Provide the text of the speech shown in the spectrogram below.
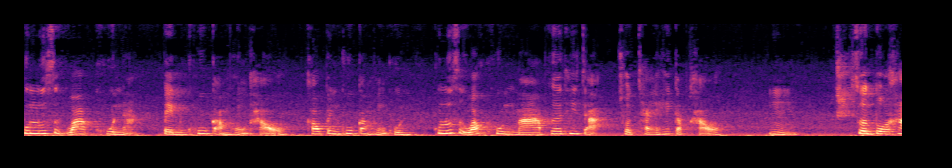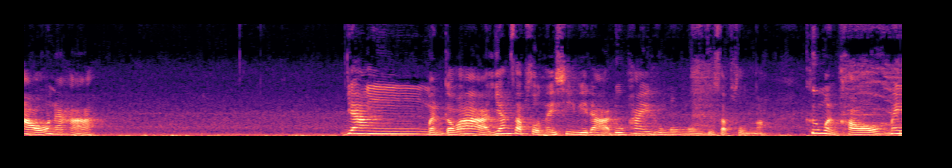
คุณรู้สึกว่าคุณอะเป็นคู่กรรมของเขา เขาเป็นคู่กรรมของคุณ คุณรู้สึกว่าคุณมาเพื่อที่จะชดใช้ให้กับเขา อืม ส่วนตัวเขานะคะ ยังเหมือนกับว่ายังสับสนในชีวิตอะดูไพ่ดูงงๆดูสับสนเนาะคือเหมือนเขาไม่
